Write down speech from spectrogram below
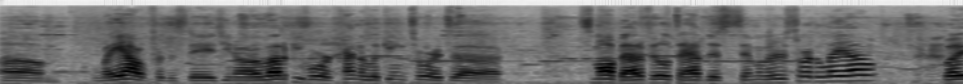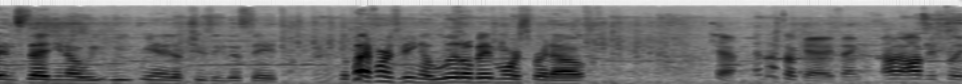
um, layout for the stage. You know, a lot of people were kind of looking towards a small battlefield to have this similar sort of layout, but instead, you know, we, we, we ended up choosing this stage. The platforms being a little bit more spread out. Yeah, and that's okay, I think. Uh, obviously,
